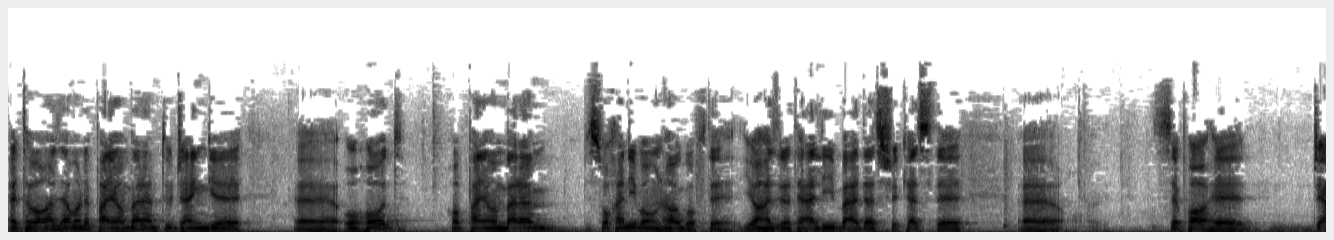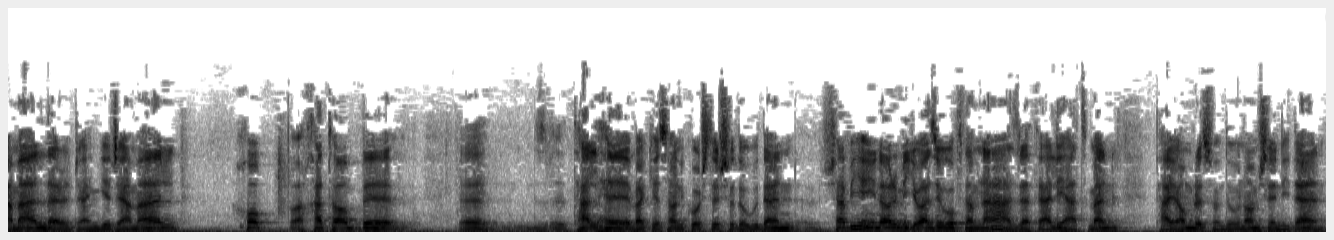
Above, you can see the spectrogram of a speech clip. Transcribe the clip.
اتفاقا زمان پیامبرم تو جنگ احد خب پیامبرم سخنی با اونها گفته. یا حضرت علی بعد از شکست سپاه جمل در جنگ جمل خب خطاب به تله و کسانی کشته شده بودن شبیه اینا رو میگه. بعضی گفتم نه حضرت علی حتما پیام رسونده اونام شنیدن.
